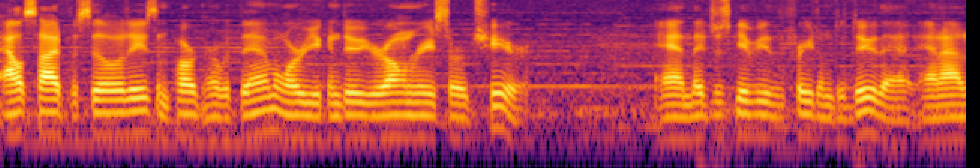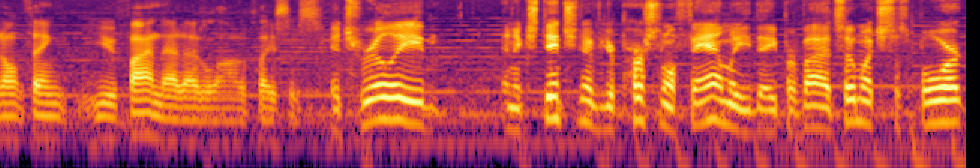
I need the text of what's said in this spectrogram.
outside facilities and partner with them or you can do your own research here. And they just give you the freedom to do that and I don't think you find that at a lot of places. It's really an extension of your personal family. They provide so much support,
